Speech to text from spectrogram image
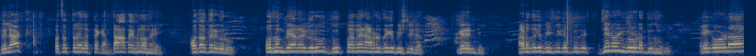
দুই লাখ পঁচাত্তর হাজার টাকা। দাঁত এখনও হয়নি। অদাঁতের গরু। প্রথম বিয়ানের গরু দুধ পাবেন আঠারো থেকে বিশ লিটার গ্যারেন্টি আঠারো থেকে বিশ লিটার দুধ জেনুইন গরুটার দুধ হবে। এই গরুটার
